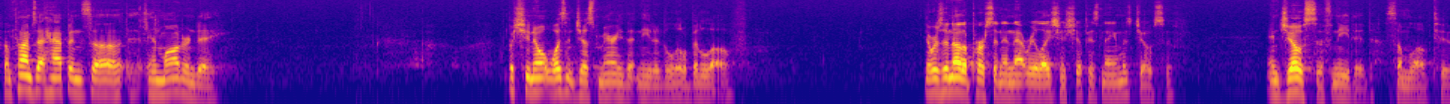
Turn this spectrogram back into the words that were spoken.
Sometimes that happens uh, in modern day. But you know, it wasn't just Mary that needed a little bit of love. There was another person in that relationship. His name was Joseph. And Joseph needed some love too.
